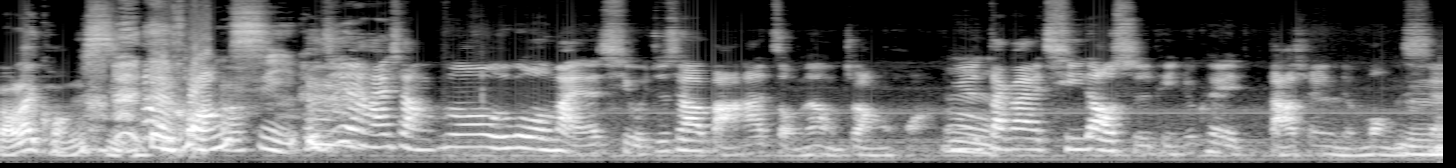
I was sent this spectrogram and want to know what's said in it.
老赖狂喜，对狂喜。我之前还想说，如果我买得起，我就是要把它走那种装潢，因为大概七到十平就可以达成你的梦想。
